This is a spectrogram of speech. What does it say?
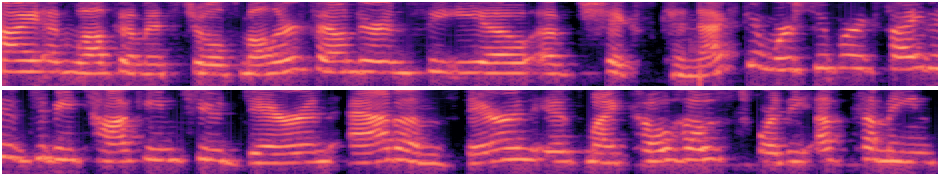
Hi, and welcome. It's Jewels Muller, founder and CEO of Chicks Connect, and we're super excited to be talking to Darin Adams. Darin is my co host for the upcoming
